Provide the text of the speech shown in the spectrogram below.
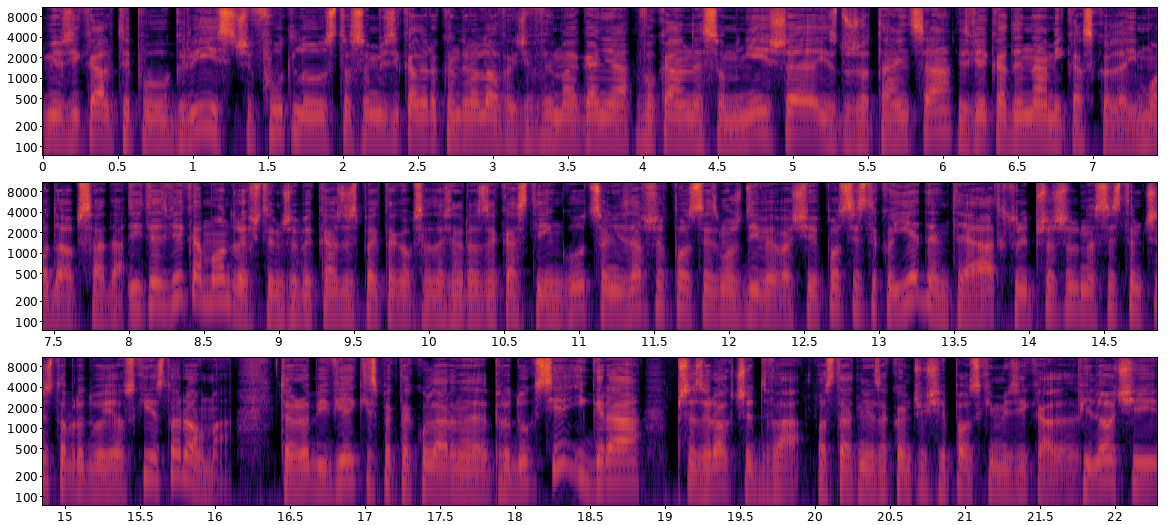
Musical typu Grease czy Footloose to są musicale rock'n'rollowe, gdzie wymagania wokalne są mniejsze, jest dużo tańca, jest wielka dynamika z kolei, młoda obsada. I to jest wielka mądrość w tym, żeby każdy spektakl obsadzać na drodze castingu, co nie zawsze w Polsce jest możliwe. Właściwie w Polsce jest tylko jeden teatr, który przeszedł na system czysto broadwayowski, jest to Roma, który robi wielkie, spektakularne produkcje i gra przez rok czy dwa. Ostatnio zakończył się polski musical Piloci.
